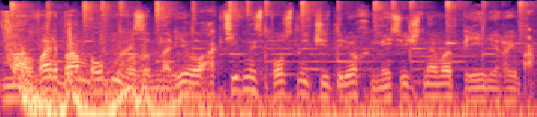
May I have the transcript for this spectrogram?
Malware Bumblebee возобновила активность после четырехмесячного перерыва.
